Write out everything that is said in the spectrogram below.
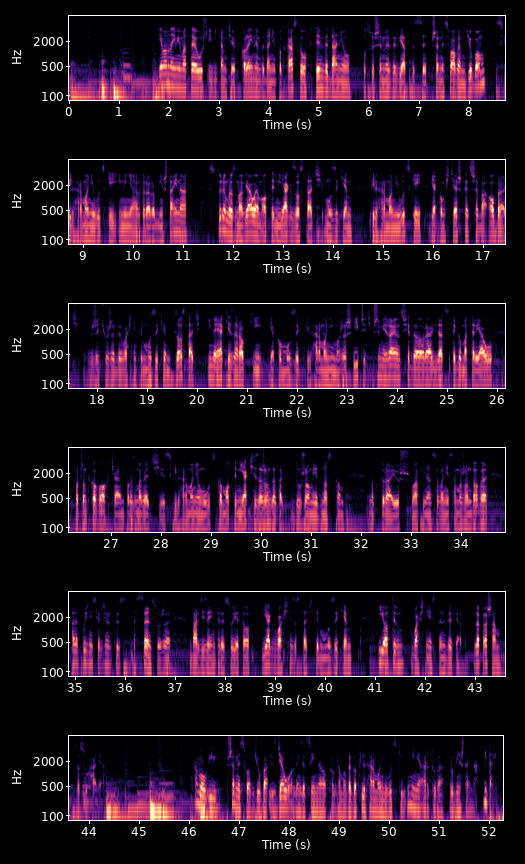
Ja mam na imię Mateusz i witam Cię w kolejnym wydaniu podcastu. W tym wydaniu usłyszymy wywiad z Przemysławem Dziubą z Filharmonii Łódzkiej imienia Artura Robinsteina, z którym rozmawiałem o tym, jak zostać muzykiem Filharmonii Łódzkiej, jaką ścieżkę trzeba obrać w życiu, żeby właśnie tym muzykiem zostać i na jakie zarobki jako muzyk Filharmonii możesz liczyć. Przymierzając się do realizacji tego materiału, początkowo chciałem porozmawiać z Filharmonią Łódzką o tym, jak się zarządza tak dużą jednostką, no, która już ma finansowanie samorządowe, ale później stwierdziłem, że to jest bez sensu, że bardziej zainteresuje to, jak właśnie zostać tym muzykiem i o tym właśnie jest ten wywiad. Zapraszam do słuchania a mówi Przemysław Dziuba z działu organizacyjno-programowego Filharmonii Łódzkiej imienia Artura Rubinsteina. Witaj.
